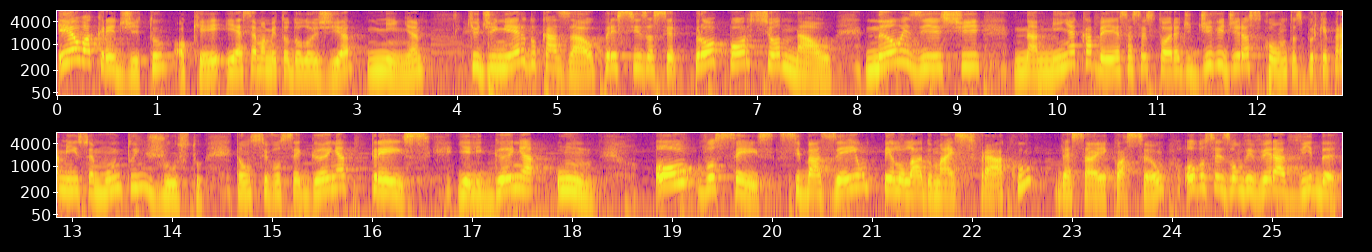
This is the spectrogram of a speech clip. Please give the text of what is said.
Eu acredito, ok, e essa é uma metodologia minha, que o dinheiro do casal precisa ser proporcional. Não existe na minha cabeça essa história de dividir as contas, porque para mim isso é muito injusto. Então, se você ganha três e ele ganha um, ou vocês se baseiam pelo lado mais fraco dessa equação, ou vocês vão viver a vida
